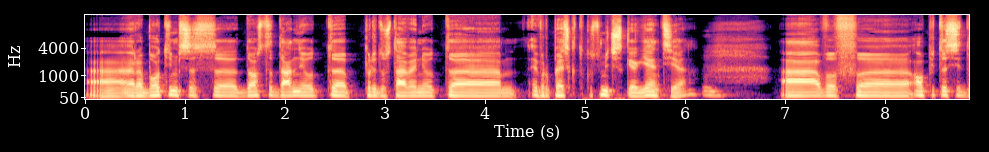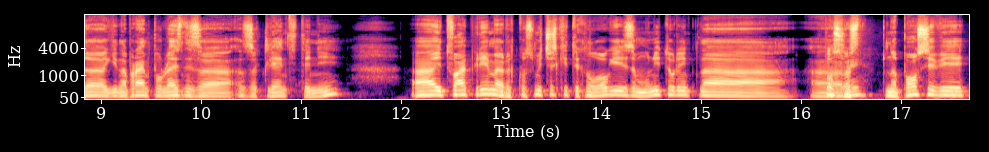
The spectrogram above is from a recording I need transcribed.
а, работим с а, доста данни от а, предоставени от а, Европейската космическа агенция. А, в а, опита си да ги направим полезни за, за клиентите ни. А, и това е пример. Космически технологии за мониторинг на, посеви. Раз, на посеви,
